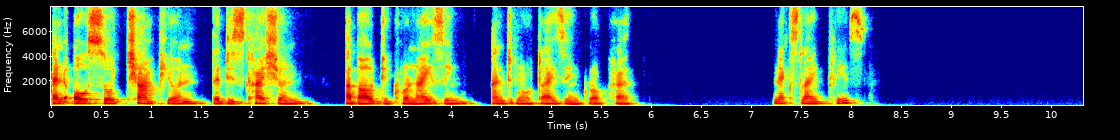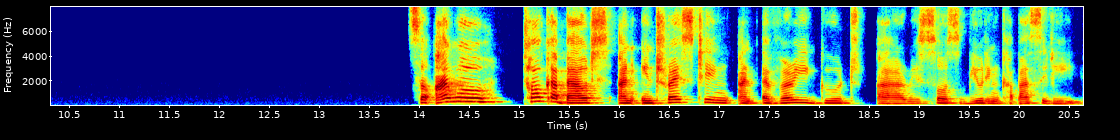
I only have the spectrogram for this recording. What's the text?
and also champion the discussion about decolonizing and democratizing global health. Next slide, please. So I will talk about an interesting and a very good uh, resource building capacity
